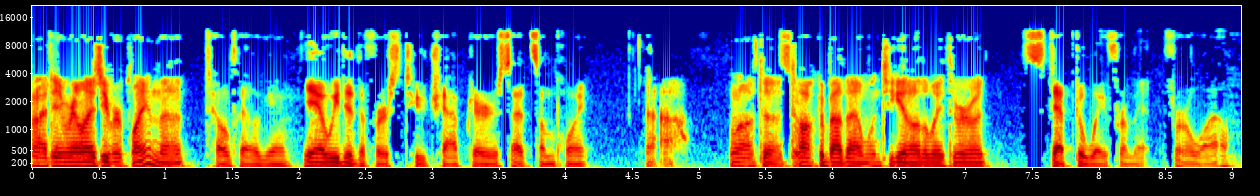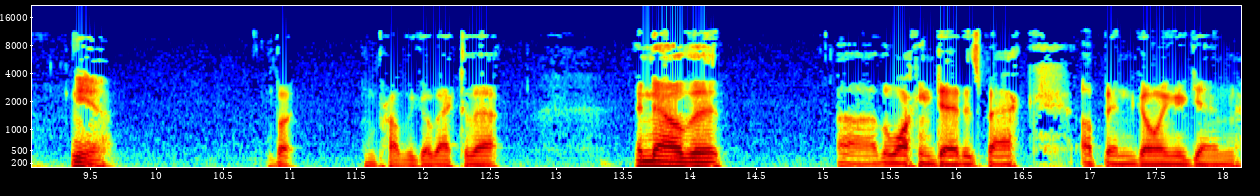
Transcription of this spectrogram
I didn't realize you were playing that. Telltale game. Yeah, we did the first two chapters at some point. Ah, we'll have to talk about that once you get all the way through it. Stepped away from it for a while. Yeah. But I'll probably go back to that. And now that uh, The Walking Dead is back up and going again,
